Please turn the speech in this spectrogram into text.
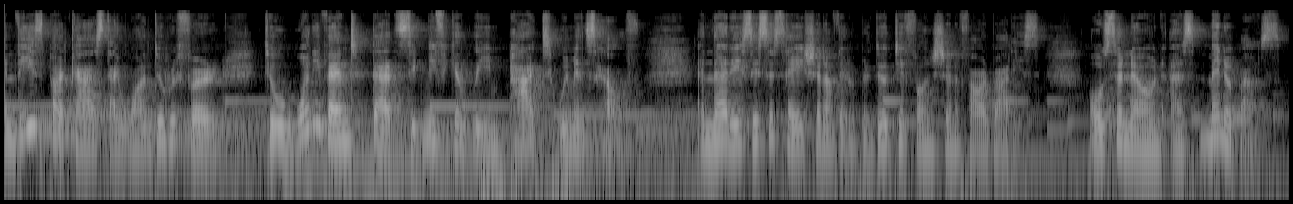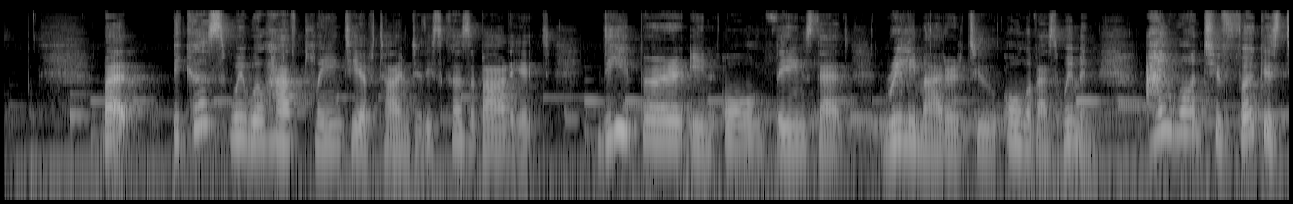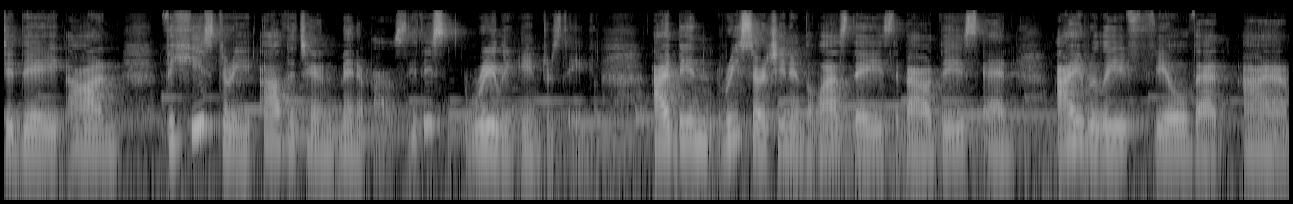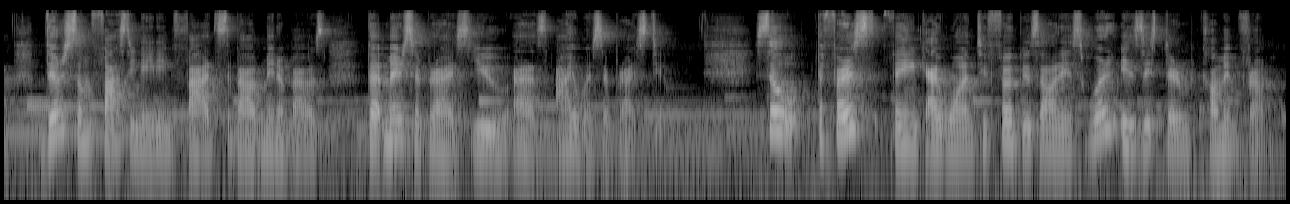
In this podcast, I want to refer to one event that significantly impacts women's health, and that is the cessation of the reproductive function of our bodies, also known as menopause. But because we will have plenty of time to discuss about it deeper in all things that really matter to all of us women, I want to focus today on the history of the term menopause. It is really interesting. I've been researching in the last days about this, and I really feel that um, there's some fascinating facts about menopause that may surprise you as I was surprised too. So, the first thing I want to focus on is where is this term coming from?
